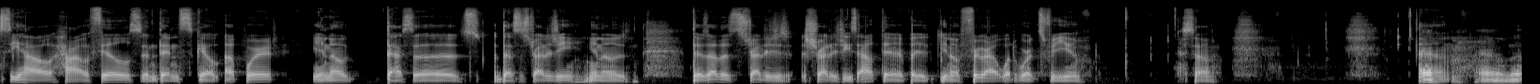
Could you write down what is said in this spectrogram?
see how how it feels, and then scale upward, you know, that's a that's a strategy. You know, there's other strategies strategies out there, but you know, figure out what works for you. So, Yeah. um, And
